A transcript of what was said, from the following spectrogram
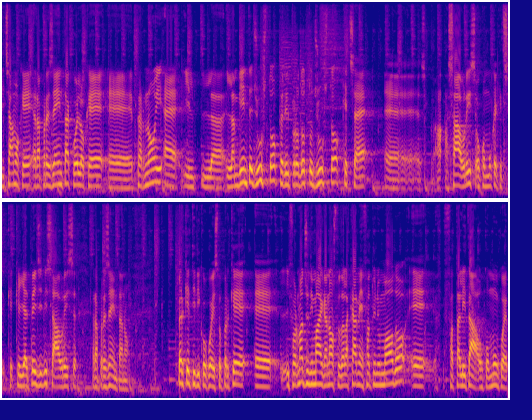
diciamo che rappresenta quello che eh, per noi è il, il, l'ambiente giusto per il prodotto giusto che c'è eh, a Sauris o comunque che, che, gli alpeggi di Sauris rappresentano. Perché ti dico questo? Perché eh, il formaggio di malga nostro dalla carne è fatto in un modo e fatalità o comunque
